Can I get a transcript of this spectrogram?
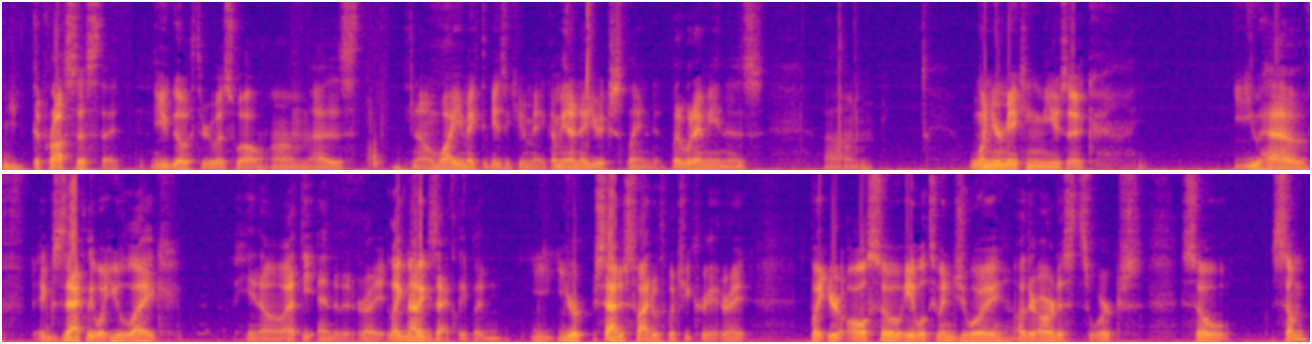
the process that you go through as well, um, as you know why you make the music you make. I mean, I know you explained it, but what I mean is, um, when you're making music, you have exactly what you like, you know, at the end of it, right? Like not exactly, but you're satisfied with what you create, right? But you're also able to enjoy other artists' works. So some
